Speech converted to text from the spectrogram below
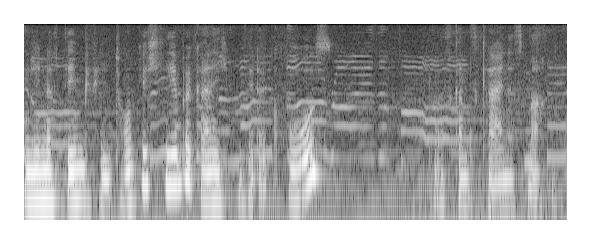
Und je nachdem, wie viel Druck ich gebe, kann ich entweder groß oder was ganz Kleines machen.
